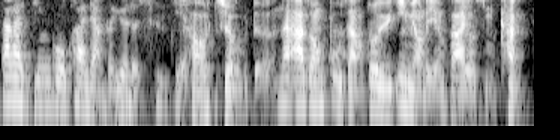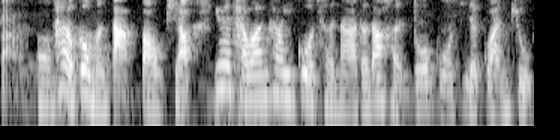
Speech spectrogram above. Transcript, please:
大概经过快两个月的时间，超久的。那阿中部长对于疫苗的研发有什么看法？哦，他有跟我们打包票，因为台湾抗疫过程啊，得到很多国际的关注。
